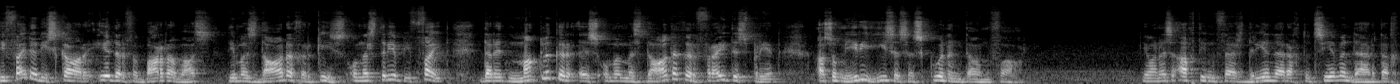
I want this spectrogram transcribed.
Die feit dat die skare eerder vir Barnabas, die misdadiger kies, onderstreep die feit dat dit makliker is om 'n misdadiger vry te spreek as om hierdie Jesus as koning te aanvaar. Johannes 18 vers 33 tot 37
